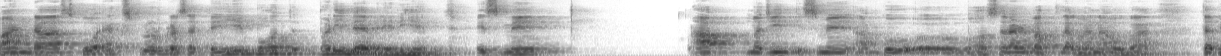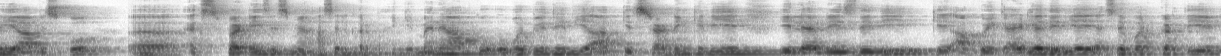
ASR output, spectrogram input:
पांडास को एक्सप्लोर कर सकते हैं। ये बहुत बड़ी लाइब्रेरी है। इसमें आप मजीद इसमें आपको बहुत सारा वक्त लगाना होगा, तभी आप इसको एक्सपर्टीज़ इसमें हासिल कर पाएँगे। मैंने आपको ओवरव्यू दे दिया, आपकी स्टार्टिंग के लिए, ये लाइब्रेरीज दे दी, कि आपको एक आइडिया दे दिया, ये ऐसे वर्क करती है।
